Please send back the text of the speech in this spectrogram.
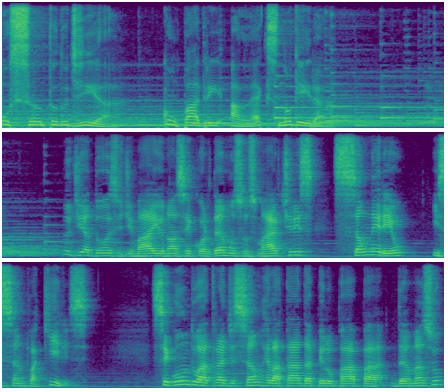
O Santo do Dia, com o Padre Alex Nogueira. No dia 12 de maio, nós recordamos os mártires São Nereu e Santo Aquiles. Segundo a tradição relatada pelo Papa Damaso,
